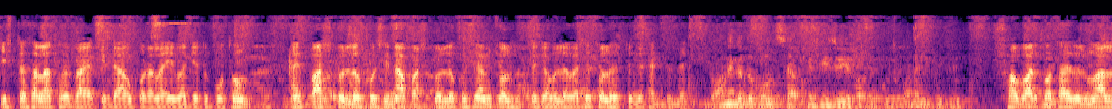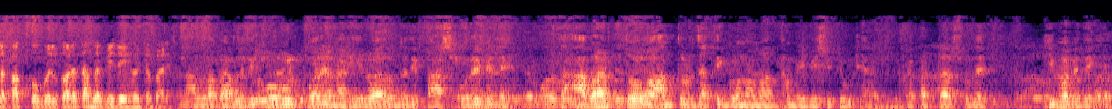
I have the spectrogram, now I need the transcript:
চেষ্টা চালাতে হয় বাকি দা উপরালা এবার যেহেতু প্রথম আমি পাশ করলেও খুশি না পাশ করলেও খুশি আমি চলচ্চিত্রকে ভালোবাসি চলচ্চিত্রে থাকতে চাই। অনেকে তো বলছে আপনি বিজয়ী অনেক সবার কথা যদি আল্লাহ পাক কবুল করে তাহলে বিজয়ী হতে পারে। আল্লাহ পাক যদি কবুল করে না হিরো আলম যদি পাশ করে ফেলে তা আবার তো আন্তর্জাতিক গণমাধ্যমে বিষয়টি উঠে আসবে। ব্যাপারটা আসলে কীভাবে দেখেন?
